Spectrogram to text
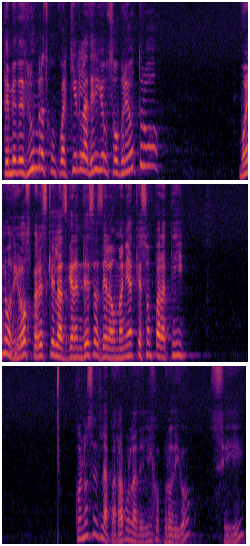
te me deslumbras con cualquier ladrillo sobre otro. Bueno, Dios, pero es que las grandezas de la humanidad que son para ti. ¿Conoces la parábola del hijo pródigo? Sí.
